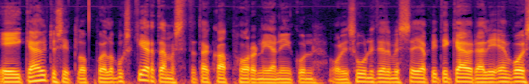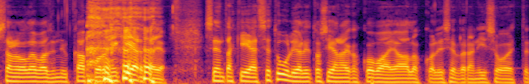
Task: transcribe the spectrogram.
ei käyty sitten loppujen lopuksi kiertämässä tätä Cap Hornia niin kuin oli suunnitelmissa ja piti käydä. Eli en voi sanoa olevan nyt Cap Hornin kiertäjä. Sen takia, että se tuuli oli tosiaan aika kova ja aallokko oli sen verran iso, että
